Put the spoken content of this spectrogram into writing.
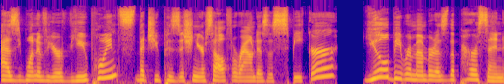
as one of your viewpoints that you position yourself around as a speaker, you'll be remembered as the person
